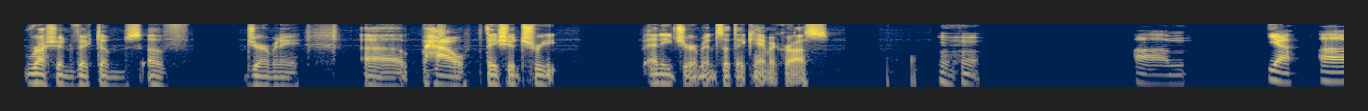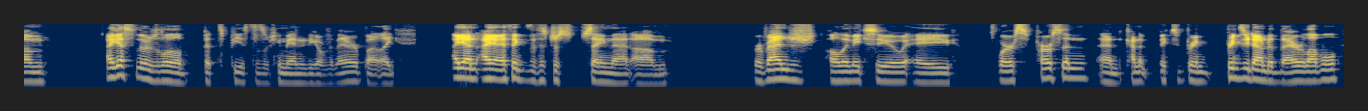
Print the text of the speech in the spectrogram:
Russian victims of Germany uh, how they should treat any Germans that they came across. hmm Um, yeah. Um, I guess there's a little bits pieces of humanity over there, but like again, I, I think this is just saying that um, revenge only makes you a worse person and kind of makes you bring brings you down to their level.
